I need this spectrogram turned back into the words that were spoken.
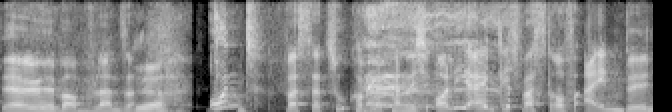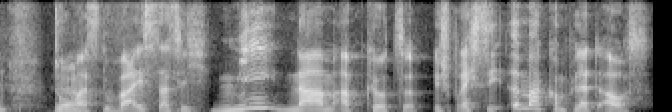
Der Ölbaumpflanzer. ja. Und was dazu kommt, da kann sich Olli eigentlich was drauf einbilden. Thomas, du weißt, dass ich nie Namen abkürze. Ich spreche sie immer komplett aus.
